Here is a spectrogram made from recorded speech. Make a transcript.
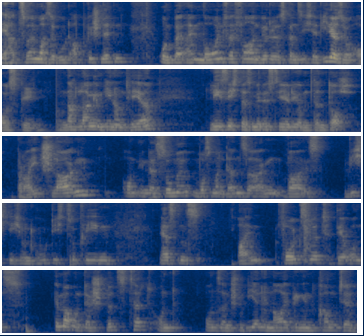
Der hat zweimal so gut abgeschnitten und bei einem neuen Verfahren würde das ganz sicher wieder so ausgehen. nach langem Hin und Her ließ sich das Ministerium dann doch breitschlagen und in der Summe muss man dann sagen, war es wichtig und gut, dich zu kriegen. Erstens ein Volkswirt, der uns immer unterstützt hat und unseren Studierenden nahebringen konnte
